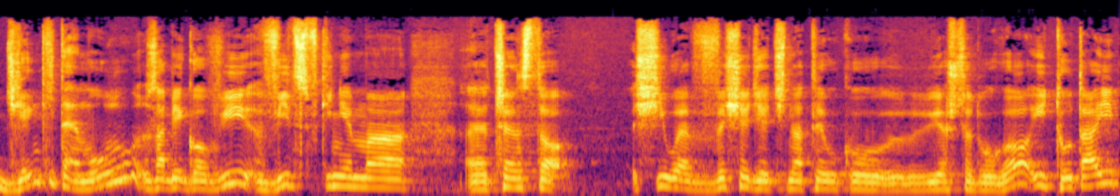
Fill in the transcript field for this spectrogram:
dzięki temu zabiegowi widz w kinie ma e, często siłę wysiedzieć na tyłku jeszcze długo i tutaj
